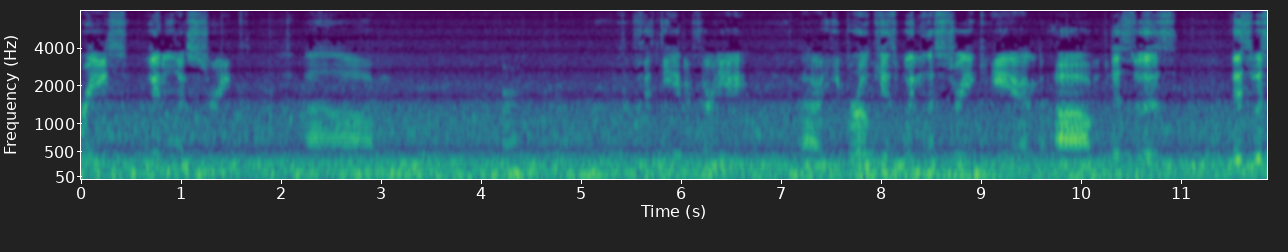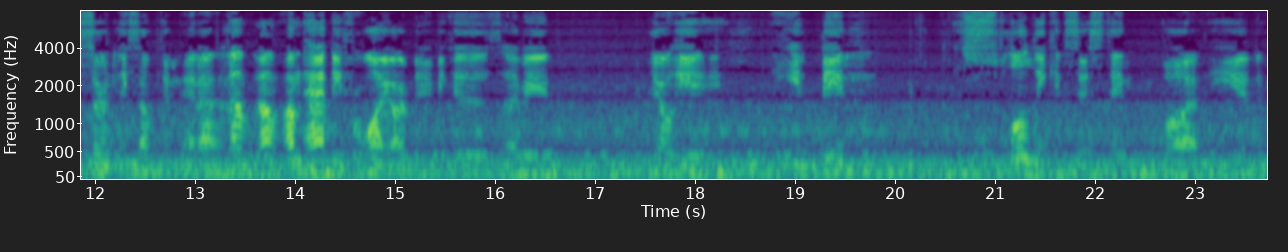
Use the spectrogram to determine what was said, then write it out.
race winless streak. Um, 58 or 38. Uh, he broke his winless streak, and um, this was this was certainly something. And, I, am I'm, I'm happy for YRB because I mean, you know, he he'd been slowly consistent, but he had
